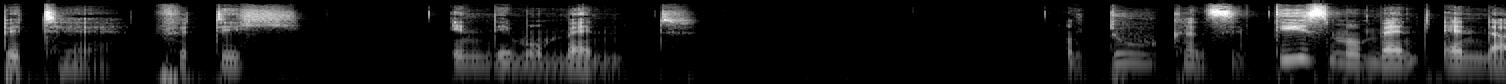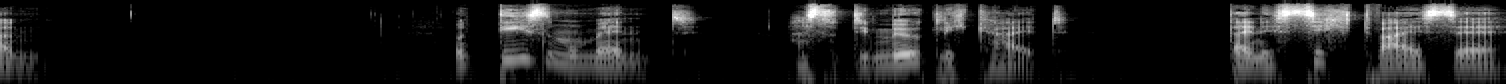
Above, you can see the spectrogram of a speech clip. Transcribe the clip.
bitte für dich in dem Moment. Und du kannst in diesem Moment ändern. Und diesen Moment hast du die Möglichkeit, deine Sichtweise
